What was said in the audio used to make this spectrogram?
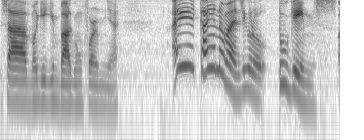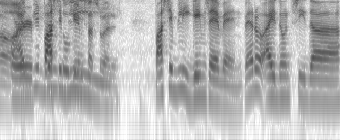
sa magiging bagong form niya ay kaya naman siguro two games Oo, or them two possibly games as well. possibly game 7 pero I don't see the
